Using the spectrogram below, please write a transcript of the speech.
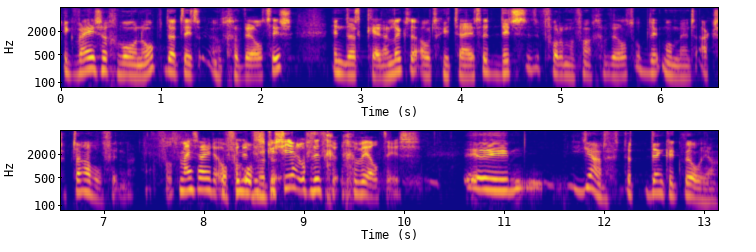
Ik wijs er gewoon op dat dit een geweld is. En dat kennelijk de autoriteiten dit vormen van geweld op dit moment acceptabel vinden. Volgens mij zou je erover kunnen discussiëren of dit ge- geweld is. Eh, ja, dat denk ik wel, ja.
